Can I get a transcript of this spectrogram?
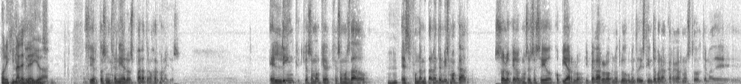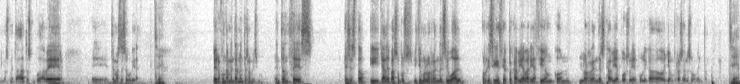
Originales de ellos. Ciertos ingenieros para trabajar con ellos. El link que os hemos, que, que os hemos dado Es fundamentalmente el mismo CAD, solo que lo que hemos hecho ha sido copiarlo y pegarlo en otro documento distinto para cargarnos todo el tema de los metadatos que pueda haber, eh, temas de seguridad. Sí. Pero fundamentalmente es lo mismo. Entonces, es esto. Y ya de paso, pues hicimos los renders igual, porque sí que es cierto que había variación con los renders que había pues, eh, publicado John Prosser en su momento. Sí. De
